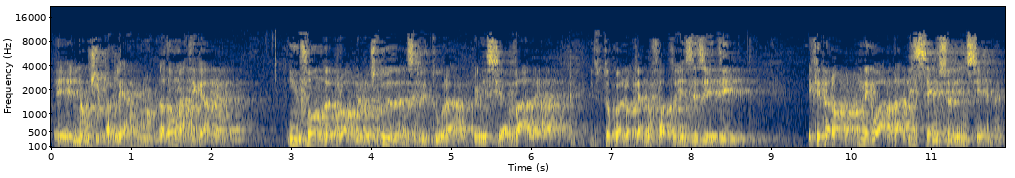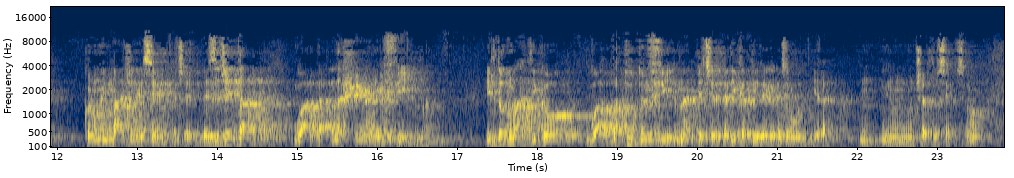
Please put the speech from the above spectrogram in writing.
e non ci parliamo. No? La dogmatica in fondo è proprio lo studio della scrittura, quindi si avvale di tutto quello che hanno fatto gli esegeti e che però ne guarda il senso d'insieme, con un'immagine semplice. L'esegeta guarda la scena del film, il dogmatico guarda tutto il film e cerca di capire che cosa vuol dire, in un certo senso. No?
